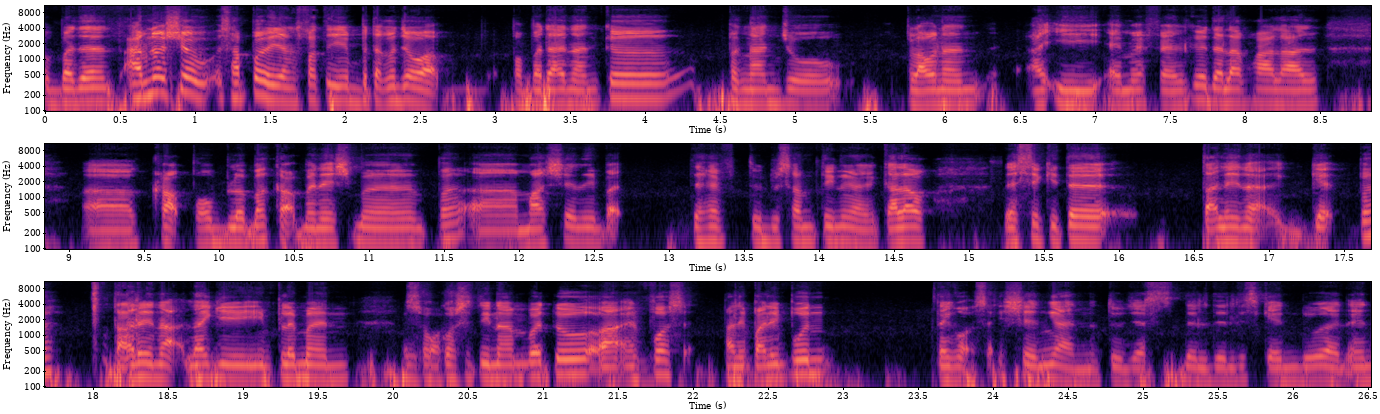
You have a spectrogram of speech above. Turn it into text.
perbadanan I'm not sure siapa yang sepatutnya bertanggungjawab perbadanan ke penganjur perlawanan IE MFL ke dalam hal-hal uh, crowd problem crowd management apa uh, marshal ni but they have to do something kan kalau let's say kita tak boleh nak get apa tak boleh nak lagi implement so city number tu uh, enforce. Paling-paling pun tengok section kan tu just the, the list can do kan. And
